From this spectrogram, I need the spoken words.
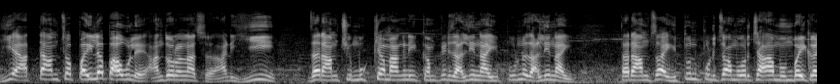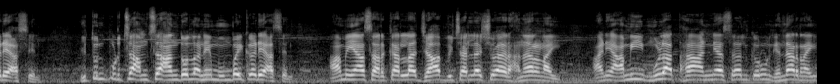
ही आत्ता आमचं पहिलं पाऊल आहे आंदोलनाचं. आणि ही जर आमची मुख्य मागणी कंप्लीट झाली नाही पूर्ण झाली नाही तर आमचा इथून पुढचा मोर्चा हा मुंबईकडे असेल. इथून पुढचं आमचं आंदोलन हे मुंबईकडे असेल. आम्ही या सरकारला जाब विचारल्याशिवाय राहणार नाही आणि आम्ही मुळात हा अन्याय सहन करून घेणार नाही.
